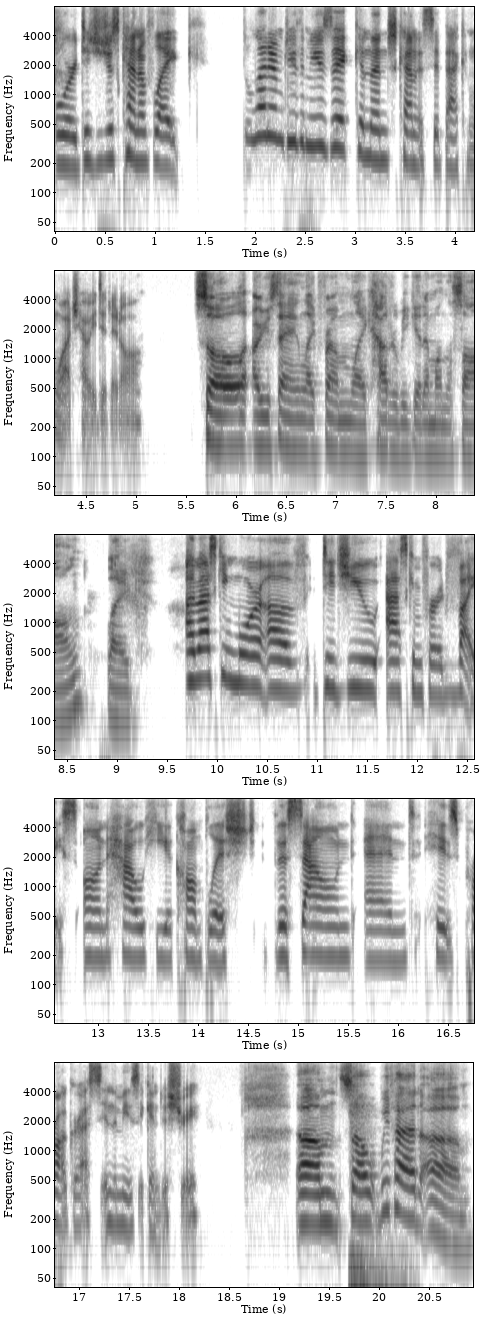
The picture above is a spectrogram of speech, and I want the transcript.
or did you just kind of like let him do the music and then just kind of sit back and watch how he did it all? So are you saying like from like how did we get him on the song? Like I'm asking more of did you ask him for advice on how he accomplished the sound and his progress in the music industry? Um, so we've had um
